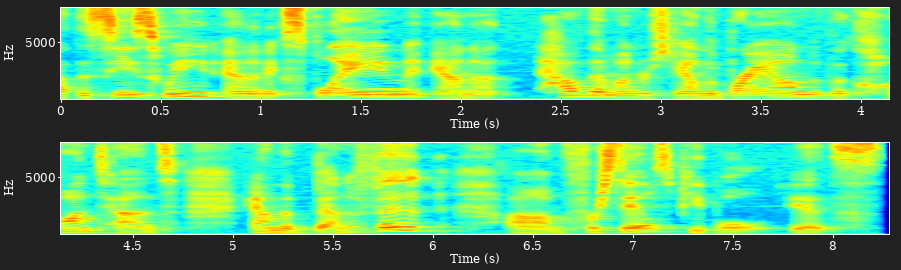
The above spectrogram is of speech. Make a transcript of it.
at the C-suite and explain and have them understand the brand, the content, and the benefit um, for salespeople, it's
